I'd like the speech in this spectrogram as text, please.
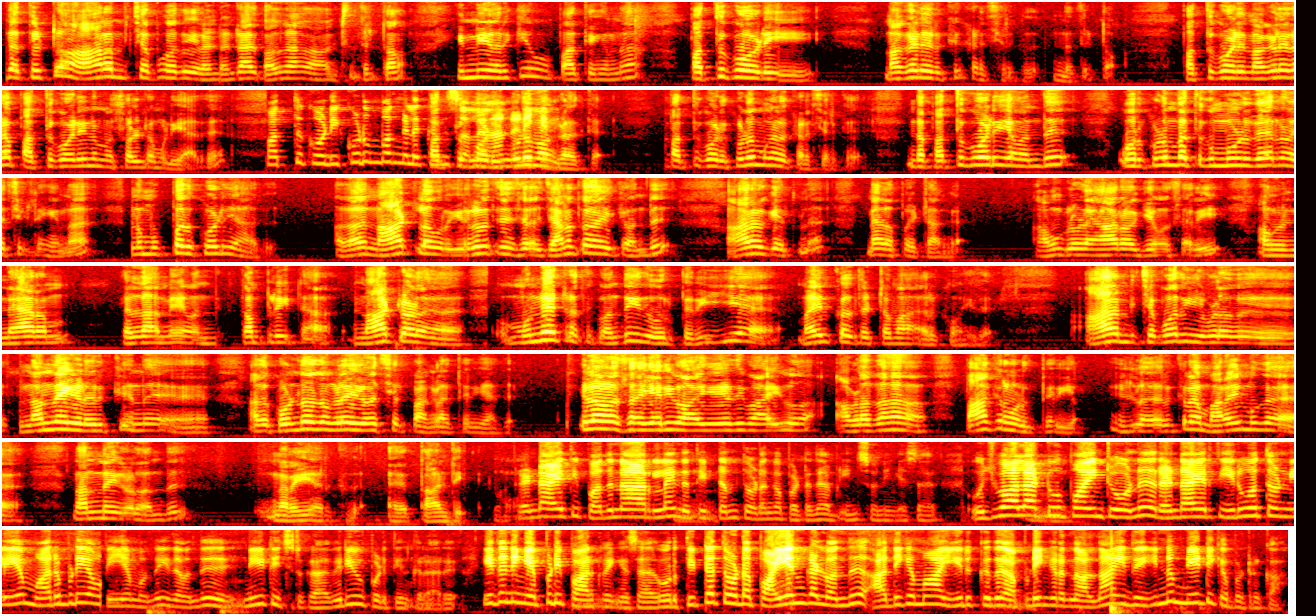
இந்த திட்டம் ஆரம்பித்த போது ரெண்டு ரெண்டாயிரத்தி பதினாறு ஆரம்பித்த திட்டம் இன்னி வரைக்கும் பார்த்தீங்கன்னா பத்து கோடி மகளிருக்கு கிடைச்சிருக்குது இந்த திட்டம். பத்து கோடி மகளிரை பத்து கோடின்னு நம்ம சொல்ல முடியாது. பத்து கோடி குடும்பங்களுக்கு பத்து கோடி குடும்பங்களுக்கு பத்து கோடி குடும்பங்களுக்கு கிடச்சிருக்கு. இந்த பத்து கோடியை வந்து ஒரு குடும்பத்துக்கு மூணு பேர்னு வச்சுக்கிட்டிங்கன்னா இன்னும் முப்பது கோடி ஆகுது. அதாவது நாட்டில் ஒரு இருபத்தஞ்சி ஜனத்தொகைக்கு வந்து ஆரோக்கியத்தில் மேலே போயிட்டாங்க. அவங்களோட ஆரோக்கியமும் சரி அவங்களோட நேரம் எல்லாமே வந்து கம்ப்ளீட்டாக நாட்டோட முன்னேற்றத்துக்கு வந்து இது ஒரு பெரிய மைல்கல் திட்டமாக இருக்கும் இது. ஆரம்பித்த போது இவ்வளவு நன்மைகள் இருக்குதுன்னு அதை கொண்டு வந்தவங்களே யோசிச்சிருப்பாங்களா தெரியாது. இலவச எரிவாயு எரிவாயு அவ்வளோதான் பார்க்குறவங்களுக்கு தெரியும். இதில் இருக்கிற மறைமுக நன்மைகள் வந்து நிறைய இருக்குது. அதை தாண்டி. ரெண்டாயிரத்தி பதினாறுல இந்த திட்டம் தொடங்கப்பட்டது அப்படின்னு சொன்னீங்க சார். உஜ்வாலா டூ பாயிண்ட் ஒன்னு ரெண்டாயிரத்தி இருபத்தொன்னுலயும் மறுபடியும் பிஎம் வந்து இதை வந்து நீட்டிச்சிருக்காரு விரிவுபடுத்தி இருக்கிறாரு இதை நீங்க எப்படி பார்க்கறீங்க சார்? ஒரு திட்டத்தோட பயன்கள் வந்து அதிகமா இருக்குது அப்படிங்கறதுனால தான் இது இன்னும் நீட்டிக்கப்பட்டிருக்கா?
